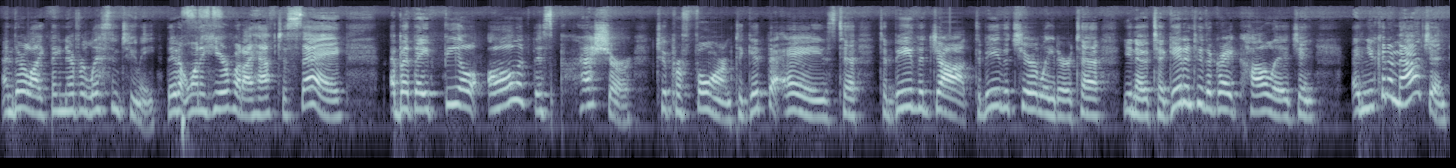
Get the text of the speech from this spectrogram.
and they're like, they never listen to me. They don't want to hear what I have to say, but they feel all of this pressure to perform, to get the A's, to to be the jock, to be the cheerleader, to you know, to get into the great college, and and you can imagine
